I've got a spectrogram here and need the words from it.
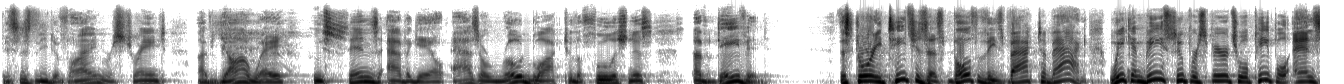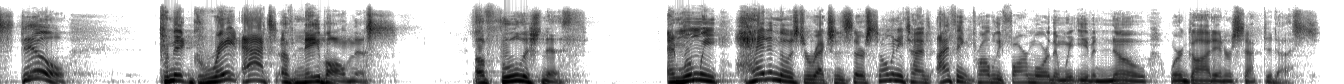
This is the divine restraint of Yahweh who sends Abigail as a roadblock to the foolishness of David. The story teaches us both of these back to back. We can be super spiritual people and still commit great acts of Nabalness, of foolishness. And when we head in those directions, there are so many times, I think probably far more than we even know, where God intercepted us,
